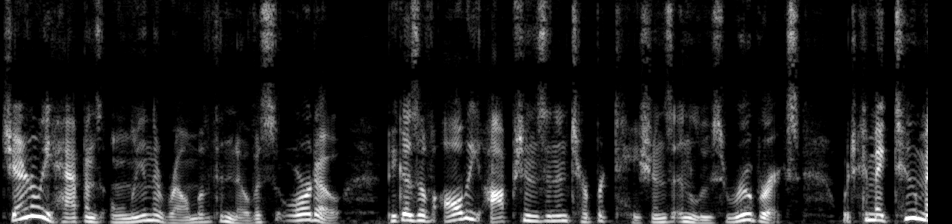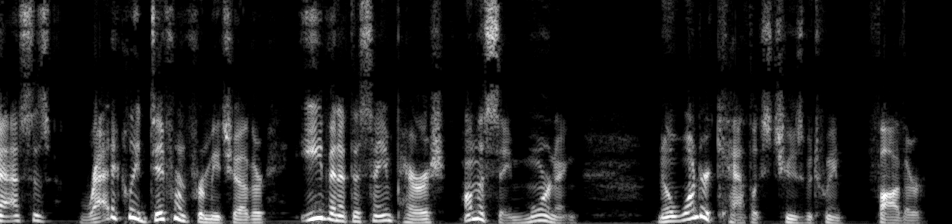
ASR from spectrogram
generally happens only in the realm of the Novus Ordo because of all the options and interpretations and loose rubrics, which can make two Masses radically different from each other even at the same parish on the same morning. No wonder Catholics choose between Father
